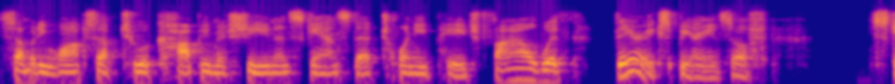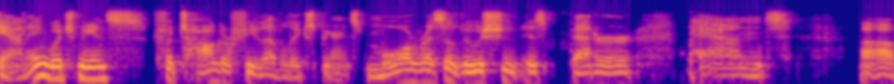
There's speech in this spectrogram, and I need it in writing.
Somebody walks up to a copy machine and scans that 20 page file with their experience of scanning, which means photography level experience. More resolution is better and uh,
